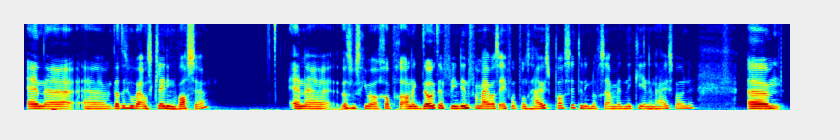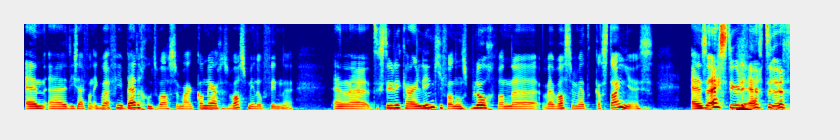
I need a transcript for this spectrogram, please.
En eh, eh, dat is hoe wij onze kleding wassen. En uh, dat is misschien wel een grappige anekdote. Een vriendin van mij was even op ons huis passen toen ik nog samen met Nicky in een huis woonde. Um, en uh, die zei van, ik wil even je beddengoed wassen, maar ik kan nergens wasmiddel vinden. En uh, toen stuurde ik haar een linkje van ons blog van wij wassen met kastanjes. En zij stuurde echt terug:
